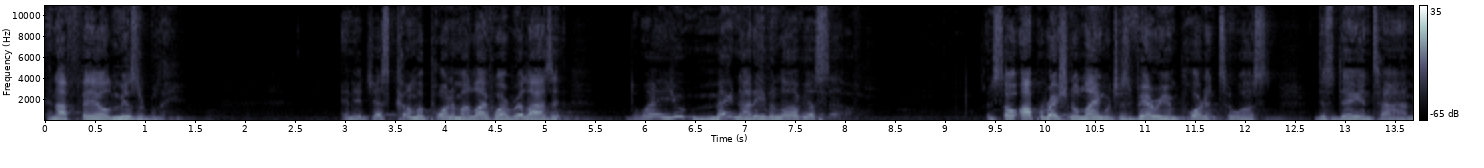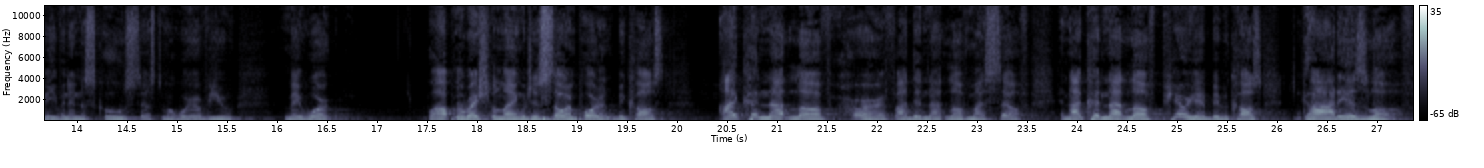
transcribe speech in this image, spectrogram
and I failed miserably. And it just come a point in my life where I realized that, Dwayne, you may not even love yourself. And so operational language is very important to us this day and time, even in the school system or wherever you may work. Well, operational language is so important because I could not love her if I did not love myself. And I could not love, period, because God is love.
